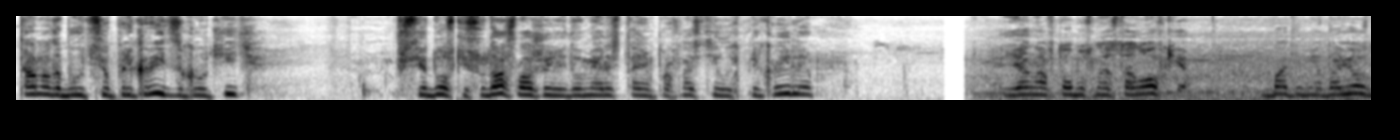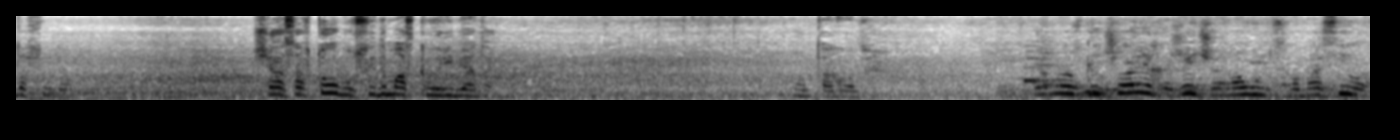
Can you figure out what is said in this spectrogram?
Там надо будет все прикрыть, закрутить. Все доски сюда сложили, двумя листами профнастил их прикрыли. Я на автобусной остановке. Батя меня довез до сюда. Сейчас автобус и до Москвы, ребята. Вот так вот. Я просто для человека, женщина на улице попросила.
